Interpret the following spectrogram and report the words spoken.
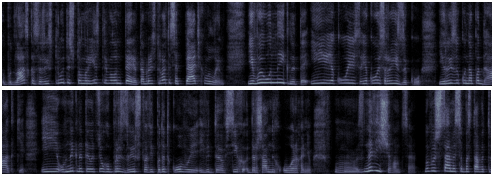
будь ласка, зареєструйтесь в тому реєстрі волонтерів. Там реєструватися 5 хвилин. І ви уникнете і якоїсь, якогось ризику, і ризику на податки, і уникнете оцього презирства від податкової і від е, всіх державних органів. Навіщо вам це? Ну ви ж самі себе ставите,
